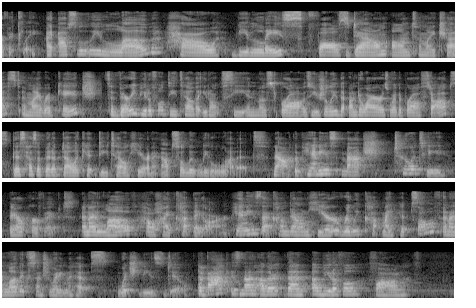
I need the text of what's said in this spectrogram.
perfectly. I absolutely love how the lace falls down onto my chest and my rib cage. It's a very beautiful detail that you don't see in most bras. Usually the underwire is where the bra stops. This has a bit of delicate detail here and I absolutely love it. Now the panties match to a T they are perfect. And I love how high cut they are. Panties that come down here really cut my hips off and I love accentuating the hips which these do. The back is none other than a beautiful thong.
